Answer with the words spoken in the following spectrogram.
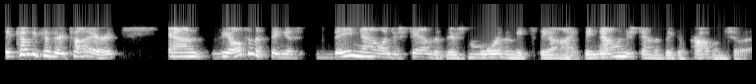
They come because they're tired. And the ultimate thing is they now understand that there's more than meets the eye. They now understand the bigger problem to it.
